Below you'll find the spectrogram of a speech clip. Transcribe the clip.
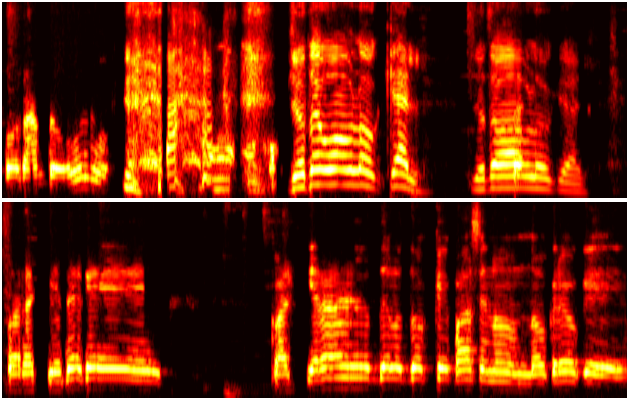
botando humo. Yo te voy a bloquear. Yo te voy a bloquear. Para que que cualquiera de los dos que pase, no, no creo que,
